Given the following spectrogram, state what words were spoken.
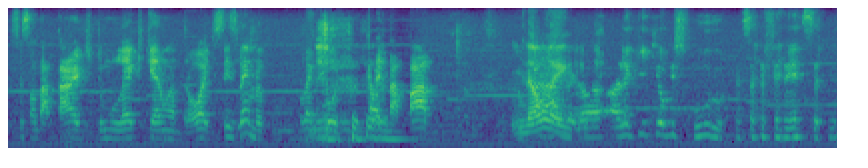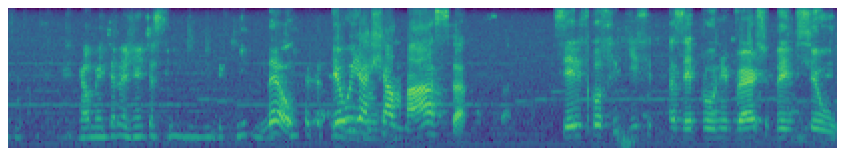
sessão da tarde de um moleque que era um Android. Vocês lembram? Um moleque com cara tapado. Não Caralho, lembro. velho, Olha que, que obscuro essa referência. Realmente era gente assim de, de, de quinta. Não, quinta. Eu ia achar massa se eles conseguissem trazer pro universo do MCU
